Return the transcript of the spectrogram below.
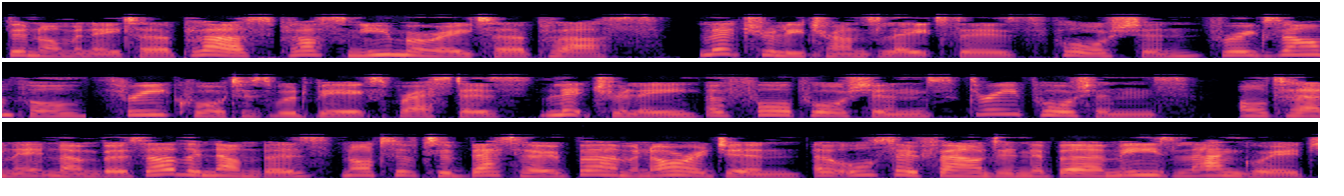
Denominator plus plus numerator plus literally translates as portion. For example, three quarters would be expressed as, literally, of four portions, three portions. Alternate numbers Other numbers, not of Tibeto-Burman origin, are also found in the Burmese language,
